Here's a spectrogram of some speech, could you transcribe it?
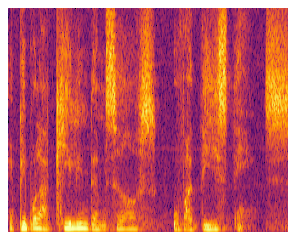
And people are killing themselves over these things.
